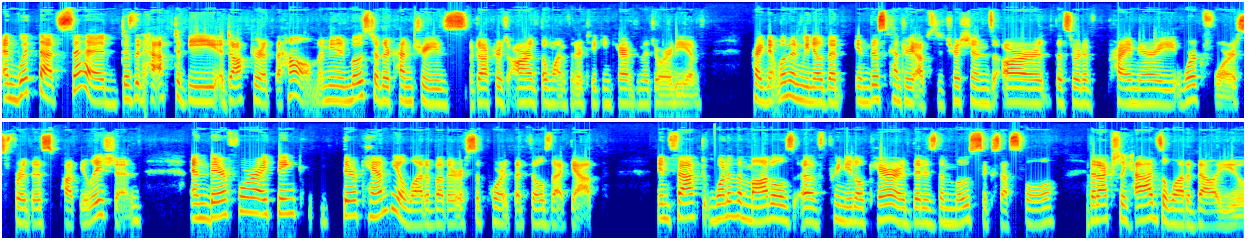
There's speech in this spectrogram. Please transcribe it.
And with that said, does it have to be a doctor at the helm? I mean, in most other countries, doctors aren't the ones that are taking care of the majority of pregnant women. We know that in this country, obstetricians are the sort of primary workforce for this population. And therefore, I think there can be a lot of other support that fills that gap. In fact, one of the models of prenatal care that is the most successful that actually adds a lot of value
